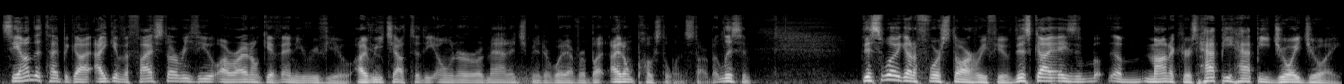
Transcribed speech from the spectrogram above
See i'm the type of guy i give a five star review or i don't give any review. I reach out to the owner or management or whatever but i don't post a one star but listen this is why we got a four star review. This guy's uh, moniker is happy happy joy joy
